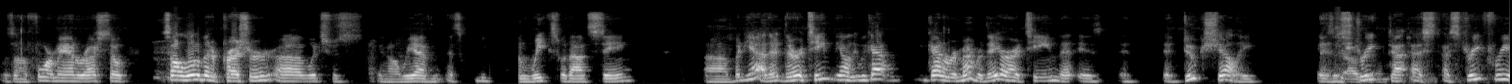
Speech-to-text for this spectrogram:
was on a four man rush. So saw a little bit of pressure, uh, which was you know we have it's weeks without seeing. Uh, but yeah, they're, they're a team. You know, we got got to remember they are a team that is that Duke Shelley is a street a, a, street free.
